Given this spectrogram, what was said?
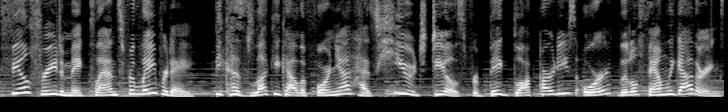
Feel free to make plans for Labor Day because Lucky California has huge deals for big block parties or little family gatherings.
